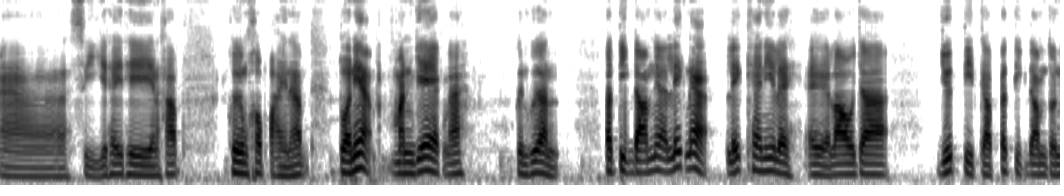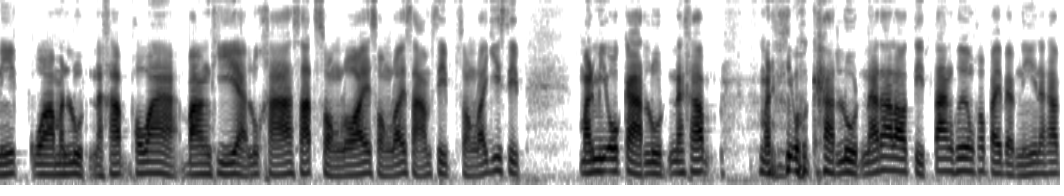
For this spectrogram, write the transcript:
อ่าสีไทเทนะครับ เพิ่มเข้าไปนะครับ ตัวเนี้ยมันแยกนะ เพื่อนๆพลาสติกดำเนี่ยเล็กเนี่ยเล็กแค่นี้เลย เออเราจะ ยึดติดกับพลาสติกดำตัวนี้กลัวมันหลุดนะครับ เพราะว่าบางทีอะลูกค้าซัด 200 230 220 มันมีโอกาสหลุดนะครับ มันมีโอกาสหลุดนะถ้าเราติดตั้งเพิ่มเข้าไปแบบนี้นะครับ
